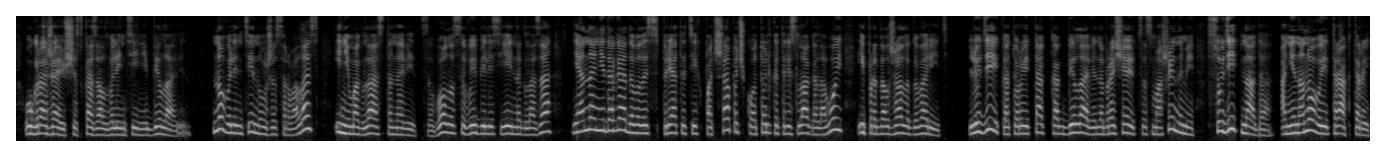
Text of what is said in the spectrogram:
— угрожающе сказал Валентине Белавин. Но Валентина уже сорвалась и не могла остановиться. Волосы выбились ей на глаза, и она не догадывалась спрятать их под шапочку, а только трясла головой и продолжала говорить. «Людей, которые так, как Белавин, обращаются с машинами, судить надо, а не на новые тракторы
